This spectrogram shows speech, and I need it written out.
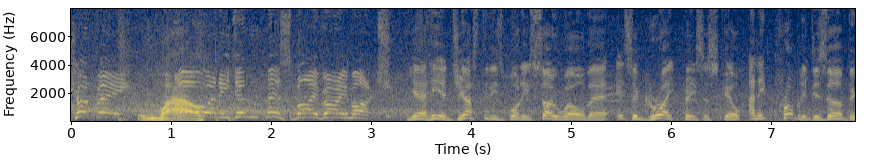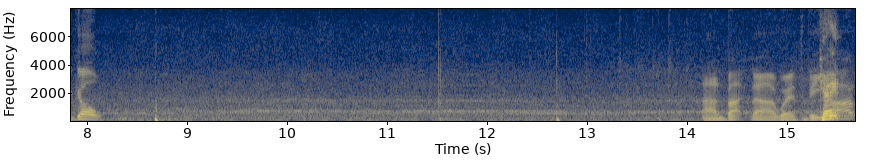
Could be. Wow. Oh, and he didn't miss by very much. Yeah, he adjusted his body so well there. It's a great piece of skill, and it probably deserved a goal. And back now with Okay. VR.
